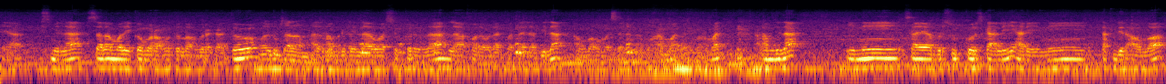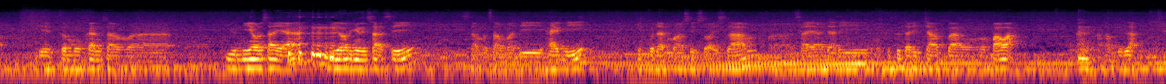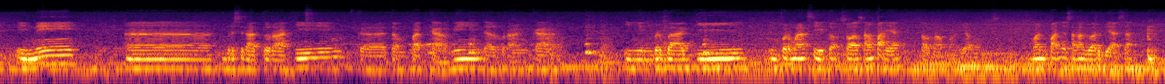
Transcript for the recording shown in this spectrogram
Ya Bismillah. Assalamualaikum warahmatullahi wabarakatuh. Waalaikumsalam. Alhamdulillah wa syukurillah la haula wala quwata illa billah. Allahumma shalli ala Muhammad wa Muhammad. Alhamdulillah ini saya bersyukur sekali hari ini takdir Allah ditemukan sama junior saya di organisasi sama-sama di HMI Himpunan Mahasiswa Islam. Eh, saya dari itu dari cabang Mempawah. Alhamdulillah. Ini eh, bersilaturahim ke tempat kami dalam rangka ingin berbagi informasi itu soal sampah ya soal sampah yang manfaatnya sangat luar biasa.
